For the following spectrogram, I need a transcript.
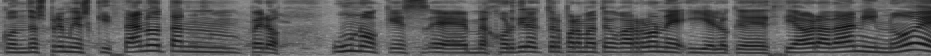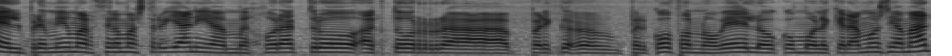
con dos premios, quizá no tan. Pero uno que es eh, mejor director para Mateo Garrone y lo que decía ahora Dani, ¿no? El premio Marcelo Mastroianni a mejor actor, actor pre- eh, precoz o novelo, como le queramos llamar.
